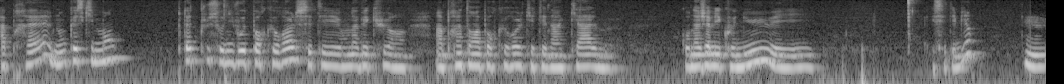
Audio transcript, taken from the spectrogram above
Après, non, qu'est-ce qui me manque? Peut-être plus au niveau de Porquerolles, c'était, on a vécu un, un printemps à Porquerolles qui était d'un calme qu'on n'a jamais connu et, et c'était bien. Hmm.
